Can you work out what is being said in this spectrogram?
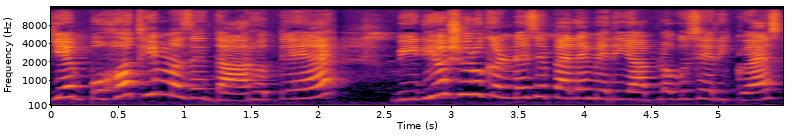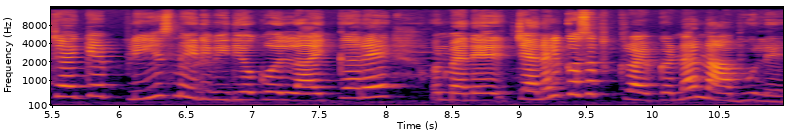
ये बहुत ही मज़ेदार होते हैं। वीडियो शुरू करने से पहले मेरी आप लोगों से रिक्वेस्ट है कि प्लीज़ मेरी वीडियो को लाइक करें और मैंने चैनल को सब्सक्राइब करना ना भूलें।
